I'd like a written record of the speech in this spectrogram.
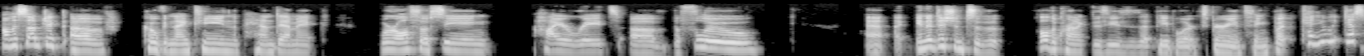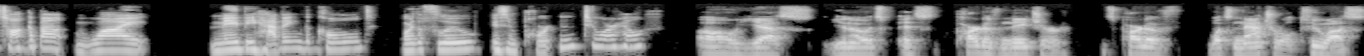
on the subject of covid-19 the pandemic we're also seeing higher rates of the flu in addition to the all the chronic diseases that people are experiencing but can you just talk about why maybe having the cold or the flu is important to our health? Oh, yes. You know, it's it's part of nature. It's part of what's natural to us.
